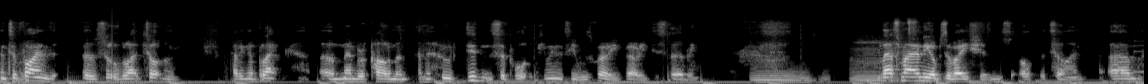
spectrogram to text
And to find a sort of like Tottenham having a black uh, member of parliament and who didn't support the community was very, very disturbing. Mm-hmm. That's my only observations of the time. Um,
